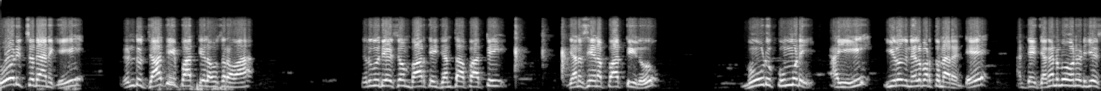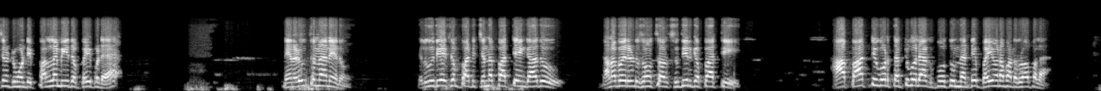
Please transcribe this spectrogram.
ఓడించడానికి రెండు జాతీయ పార్టీలు అవసరమా? తెలుగుదేశం భారతీయ జనతా పార్టీ జనసేన పార్టీలు మూడు కుమ్ముడి అయి ఈ రోజు నిలబడుతున్నారంటే అంటే జగన్మోహన్ రెడ్డి చేసినటువంటి పనుల మీద భయపడా. నేను అడుగుతున్నా నేను. తెలుగుదేశం పార్టీ చిన్న పార్టీ ఏం కాదు. నలభై రెండు సంవత్సరాల సుదీర్ఘ పార్టీ. ఆ పార్టీ కూడా తట్టుకోలేకపోతుందంటే భయం అన్నమాట లోపల.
